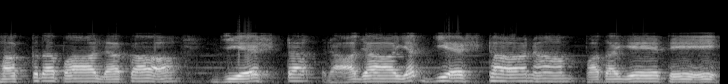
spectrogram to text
भक्तपालका ज्येष्ठराजाय ज्येष्ठानां पदये ते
